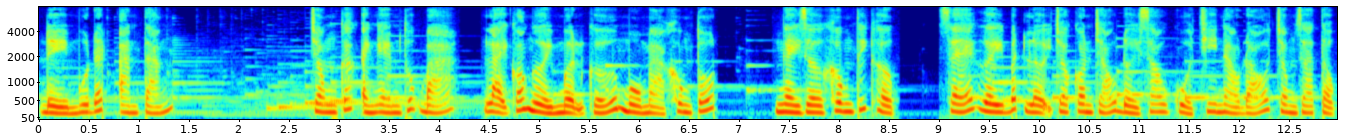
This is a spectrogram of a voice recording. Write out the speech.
để mua đất an táng. Trong các anh em thúc bá lại có người mượn cớ mồ mả không tốt, ngày giờ không thích hợp, sẽ gây bất lợi cho con cháu đời sau của chi nào đó trong gia tộc.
